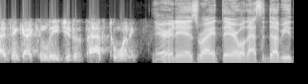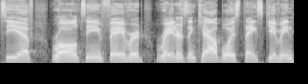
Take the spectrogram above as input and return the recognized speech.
I think I can lead you to the path to winning. There it is right there. Well, that's the WTF. Wrong team favored. Raiders and Cowboys Thanksgiving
